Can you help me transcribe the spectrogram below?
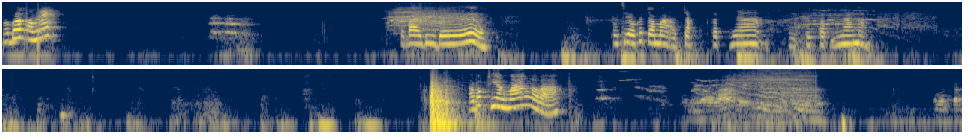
มาเบิ่งเอาไหมสบายดีเด้อพอเชียวเขาจะมาเอาจักรตัดหญ้าไปตัดหญ้ามาเอาบักเทียงว่างแล้ววะต้องตัด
